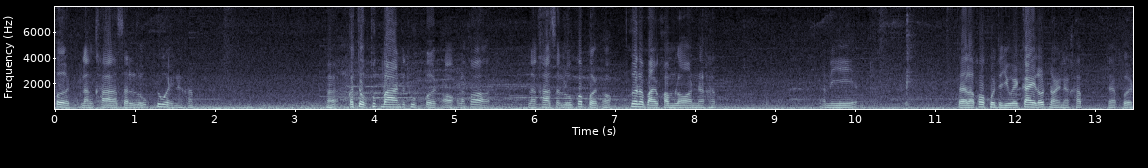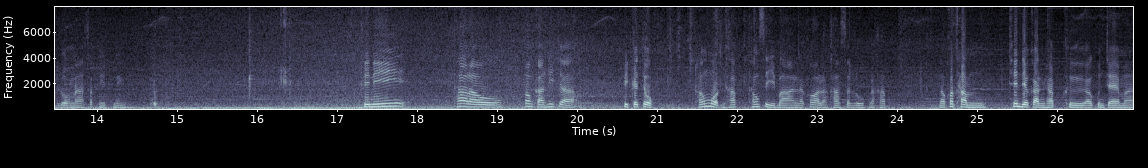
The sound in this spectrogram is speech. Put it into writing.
เปิดหลังคาสันลูปด้วยนะครับ กระจกทุกบานจะถูกเปิดออก แล้วก็หลังคาสันลูปก็เปิดออกเพื่อระบายความร้อนนะครับ อันนี้ แต่เราก็ควรจะอยู่ใกล้ๆรถหน่อยนะครับ แต่เปิดล่วงหน้าสักนิดหนึ่งทีนี้ถ้าเราต้องการที่จะปิดกระจกทั้งหมดครับ ทั้ง 4 บานแล้วก็หลังคาสลูปนะครับ เราก็ทำเช่นเดียวกันครับ คือเอากุญแจมา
